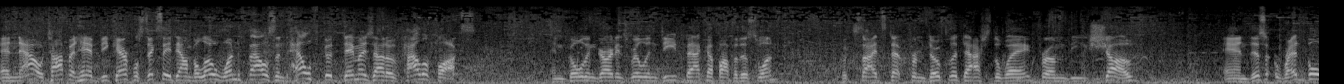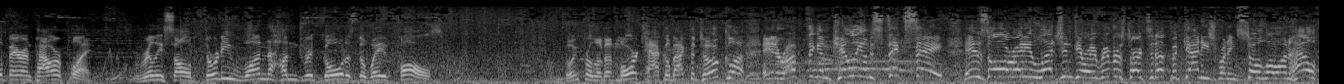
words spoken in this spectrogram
And now, top and hit, be careful, Stixxay down below 1,000 health. Good damage out of Palafox. And Golden Guardians will indeed back up off of this one. Quick sidestep from Dhokla, Dash the way from the shove. And this Red Bull Baron power play, really solid. 3,100 gold as the wave falls. Going for a little bit more. Tackle back to Dhokla. Interrupting him, killing him. Stixxay is already legendary. River starts it up again. He's running so low on health,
